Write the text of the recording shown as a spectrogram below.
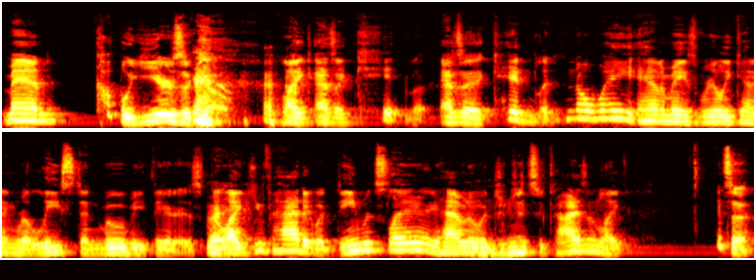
man, a couple years ago, like as a kid, as a kid, like, no way anime is really getting released in movie theaters. But Right. like you've had it with Demon Slayer, you're having it with Mm-hmm. Jujutsu Kaisen. Like, it's a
